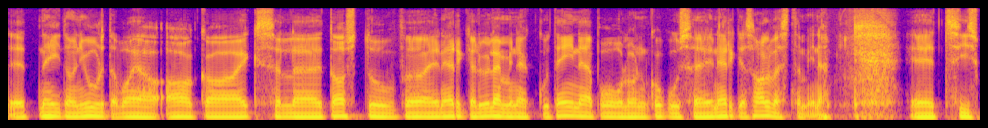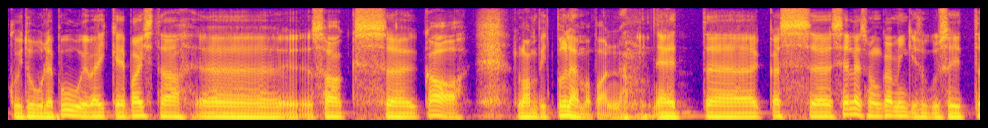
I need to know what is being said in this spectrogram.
et neid on juurde vaja, aga eks selle taastuvenergia energiale ülemineku teine pool on kogu see energia salvestamine. et siis, kui tuul ei puu ja päike ei paista, saaks ka lambid põlema panna. et kas selles on ka mingisuguseid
